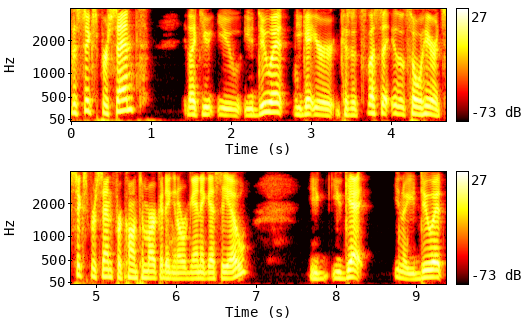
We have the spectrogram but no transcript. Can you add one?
the six percent? Like you you you do it, you get your because it's let's say so here it's six percent for content marketing and organic SEO. You you get you know you do it,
